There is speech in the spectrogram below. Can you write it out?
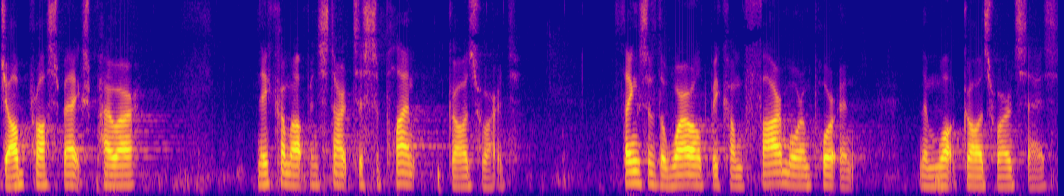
job prospects, power. They come up and start to supplant God's word. Things of the world become far more important than what God's word says.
